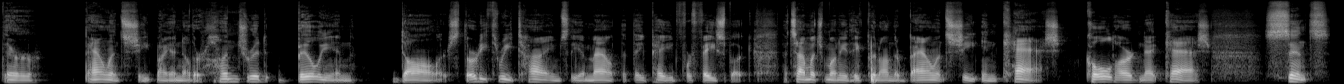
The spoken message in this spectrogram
their balance sheet by another $100 billion. 33 times the amount that they paid for Facebook. That's how much money they've put on their balance sheet in cash, cold hard net cash, since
